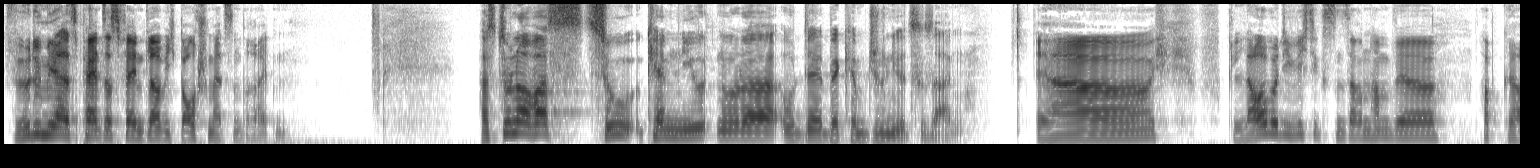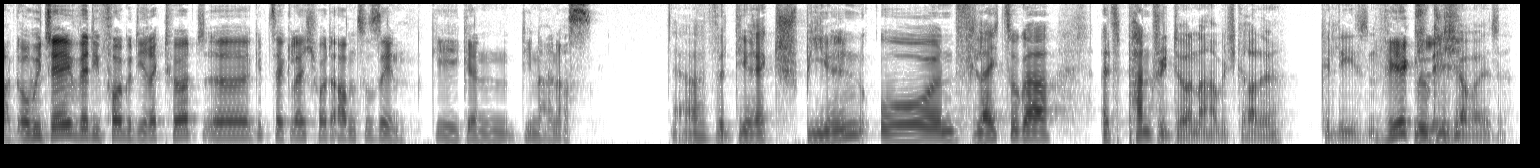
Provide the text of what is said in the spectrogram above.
würde mir als Panthers-Fan, glaube ich, Bauchschmerzen bereiten. Hast du noch was zu Cam Newton oder Odell Beckham Jr. zu sagen? Ja, ich glaube, die wichtigsten Sachen haben wir abgehakt. OBJ, wer die Folge direkt hört, äh, gibt es ja gleich heute Abend zu sehen gegen die Niners. Ja, wird direkt spielen und vielleicht sogar als Punt-Returner, habe ich gerade gelesen. Wirklich? Möglicherweise.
